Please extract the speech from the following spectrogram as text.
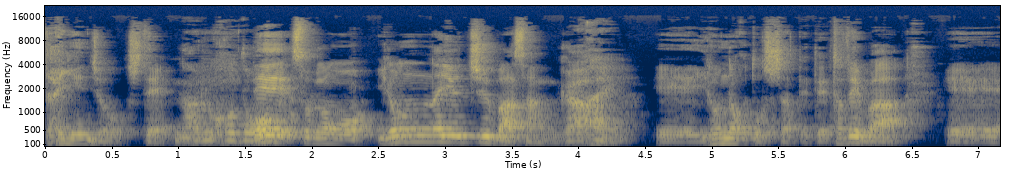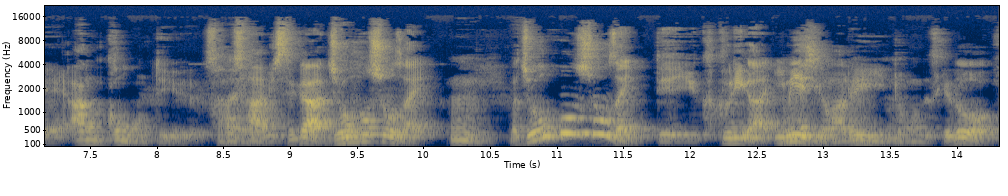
大炎上して、なるほど。で、その、いろんな YouTuber さんが、はい。えーいろんなことをおっしゃってて、例えば、えー、アンコモンというそのサービスが情報商材。うん。まあ情報商材っていうくくりが、イメージが悪いと思うんですけど、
